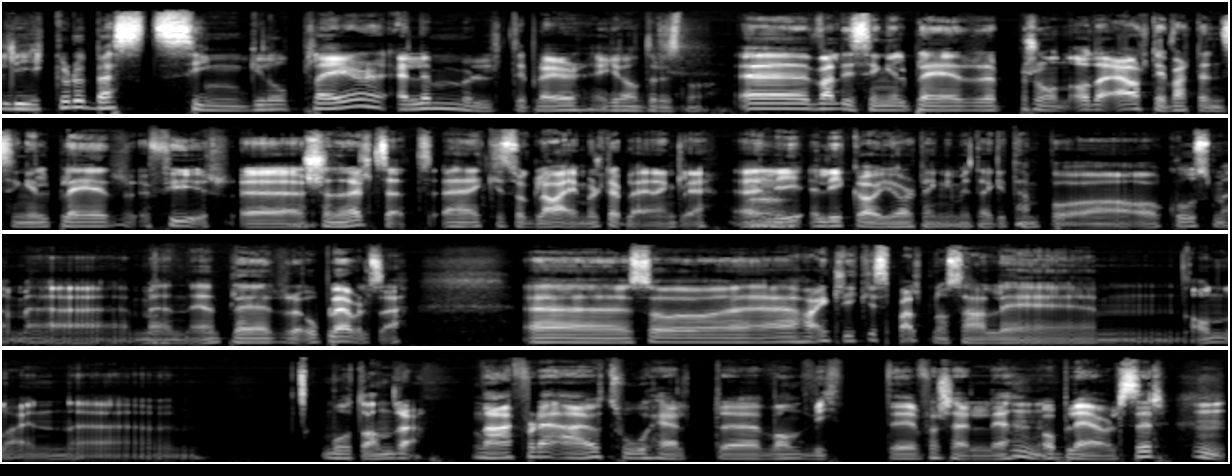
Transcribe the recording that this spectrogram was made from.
liker du best singleplayer eller multiplayer i Gran Turismo? Eh, veldig singleplayer-person. Og det har alltid vært en singleplayer-fyr eh, generelt sett. Jeg er ikke så glad i multiplayer, egentlig. Jeg, Mm. jeg liker å gjøre ting i mitt eget tempo og, og kose meg med, med en enplayer-opplevelse. Eh, så jeg har egentlig ikke spilt noe særlig um, online eh, mot andre. Nei, for det er jo to helt uh, vanvittig forskjellige Mm. opplevelser. Mm.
